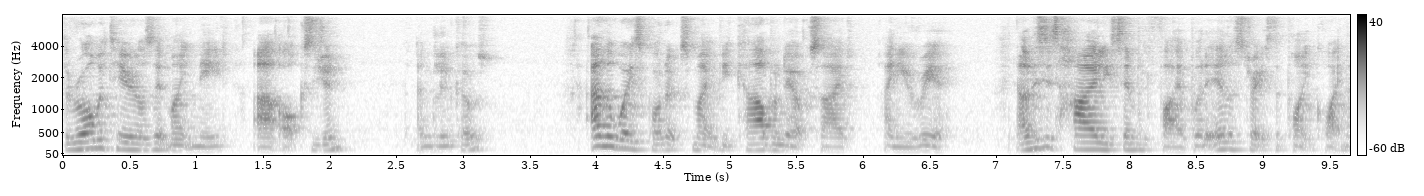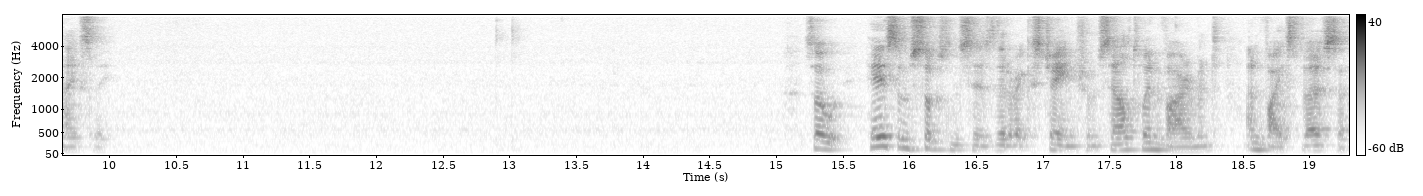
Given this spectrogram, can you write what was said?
The raw materials it might need are oxygen and glucose, and the waste products might be carbon dioxide and urea. Now this is highly simplified, but it illustrates the point quite nicely. So here's some substances that are exchanged from cell to environment and vice versa.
